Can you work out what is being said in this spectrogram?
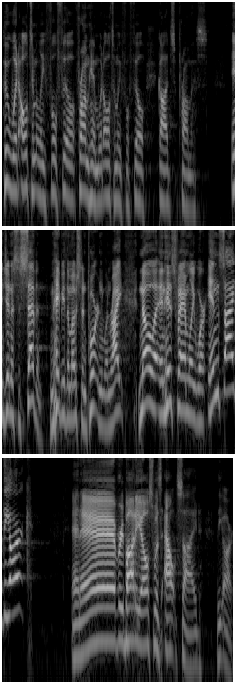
who would ultimately fulfill, from him, would ultimately fulfill God's promise. In Genesis 7, maybe the most important one, right? Noah and his family were inside the ark, and everybody else was outside the ark.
